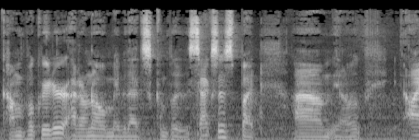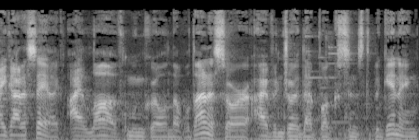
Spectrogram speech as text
comic book reader. I don't know, maybe that's completely sexist, but um, you know. I gotta say, like, I love Moon Girl and Devil Dinosaur. I've enjoyed that book since the beginning,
